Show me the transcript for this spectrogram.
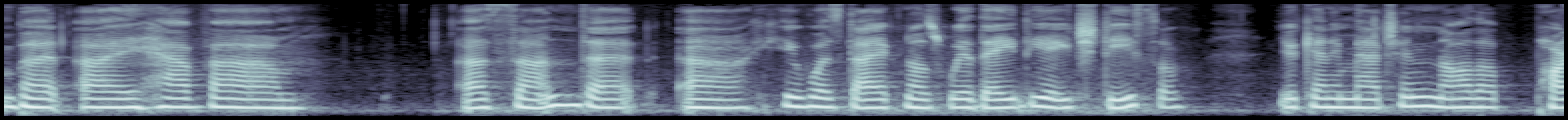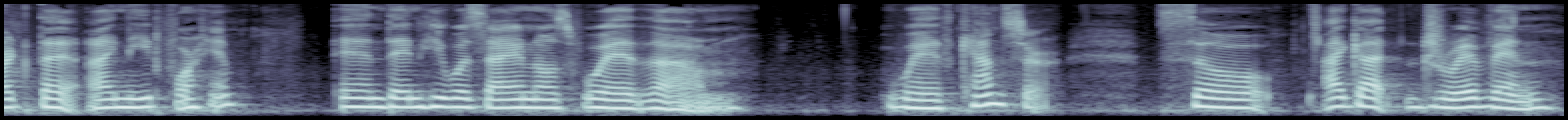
But I have um, a son that uh, he was diagnosed with ADHD, so you can imagine all the part that I need for him. And then he was diagnosed with um, with cancer. So I got driven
